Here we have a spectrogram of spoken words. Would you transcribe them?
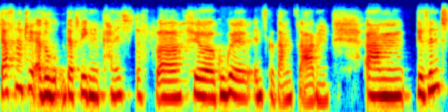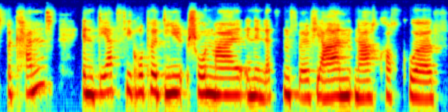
das natürlich, also deswegen kann ich das äh, für Google insgesamt sagen. Ähm, wir sind bekannt in der Zielgruppe, die schon mal in den letzten zwölf Jahren nach Kochkurs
